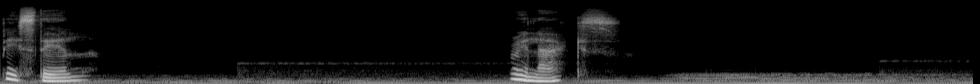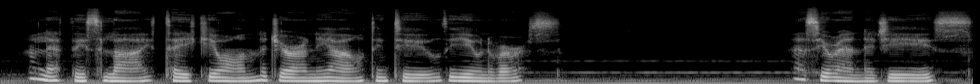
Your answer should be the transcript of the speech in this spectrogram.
be still, relax. and let this light take you on a journey out into the universe as your energy is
